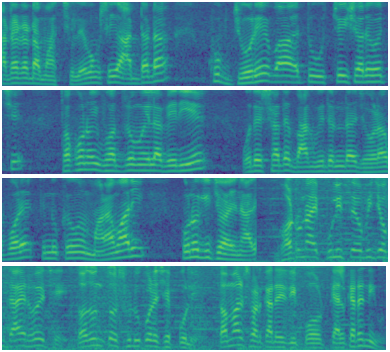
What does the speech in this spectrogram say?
আড্ডা টাড্ডা মারছিল এবং সেই আড্ডাটা খুব জোরে বা একটু উচ্চৈস্বরে হচ্ছে। তখন ওই ভদ্রমহিলা বেরিয়ে ওদের সাথে বাগবিদণ্ডায় ঝগড়া পড়ে, কিন্তু কেউ মারামারি কোনো কিছু হয় না। ঘটনায় পুলিশে অভিযোগ দায়ের হয়েছে, তদন্ত শুরু করেছে পুলিশ। তমাল সরকারের রিপোর্ট, ক্যালকাটা নিউজ।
